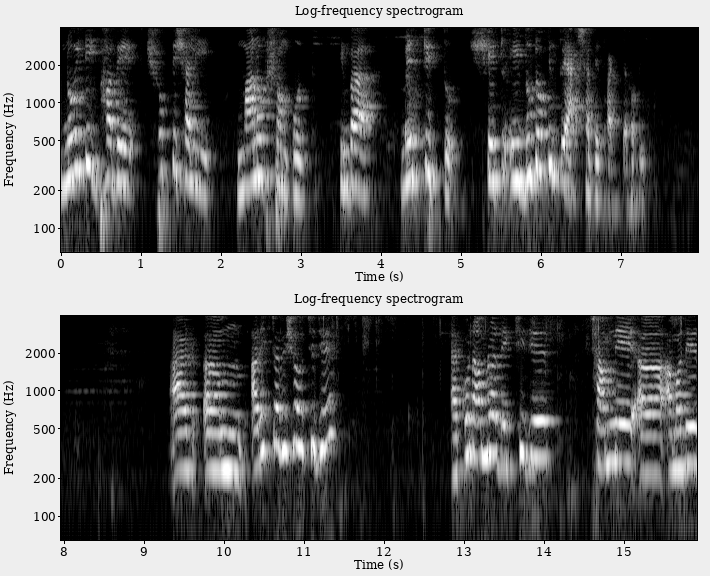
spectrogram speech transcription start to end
নৈতিকভাবে শক্তিশালী মানব সম্পদ কিংবা নেতৃত্ব, সেটা এই দুটো কিন্তু একসাথে থাকতে হবে। আর আরেকটা বিষয় হচ্ছে যে, এখন আমরা দেখছি যে সামনে আমাদের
